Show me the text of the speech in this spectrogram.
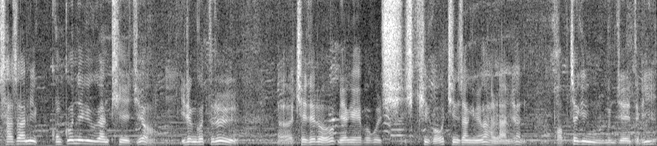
사삼이 공권력에 의한 피해죠. 이런 것들을 어, 제대로 명예회복을 시- 시키고 진상규명을 하려면 법적인 문제들이 이,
